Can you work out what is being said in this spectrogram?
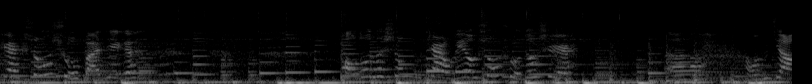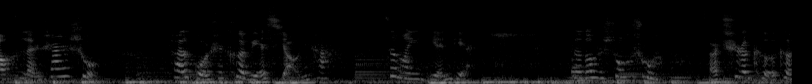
这松鼠把这个好多的松，这儿没有松鼠，都是呃，我们叫冷杉树，它的果实特别小，你看这么一点点，这都是松树。而吃了可可。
